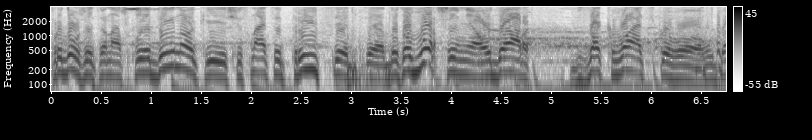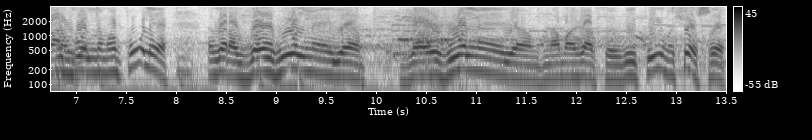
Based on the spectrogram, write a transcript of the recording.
продовжується наш поєдинок і 16.30 до завершення удар в Заквацького в футбольному полі. Зараз заугольний, заугольний намагався увійти. Ну що ж,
